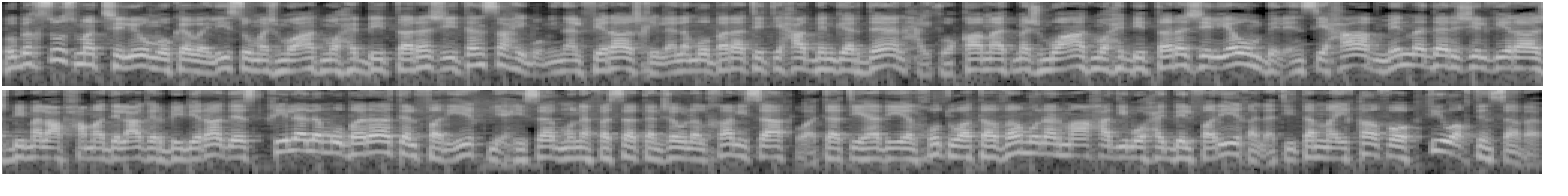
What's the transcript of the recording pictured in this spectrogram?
وبخصوص ماتش اليوم وكواليس ومجموعات محبي الترجي تنسحب من الفراش خلال مباراة اتحاد بن قردان حيث قامت مجموعات محبي الترجي اليوم بالانسحاب من مدارج الفراش بملعب حماد العقربي برادس خلال مباراة الفريق لحساب منافسات الجولة الخامسة. وتأتي هذه الخطوة تضامنا مع أحد محبي الفريق التي تم إيقافه في وقت سابق.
